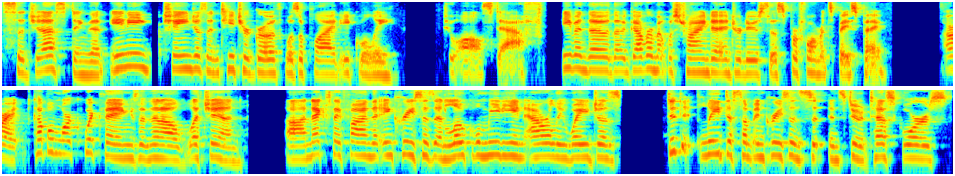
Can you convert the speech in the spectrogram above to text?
suggesting that any changes in teacher growth was applied equally to all staff, even though the government was trying to introduce this performance based pay. All right, a couple more quick things and then I'll let you in. Uh, next, they find that increases in local median hourly wages did lead to some increases in student test scores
